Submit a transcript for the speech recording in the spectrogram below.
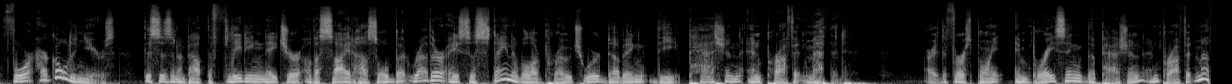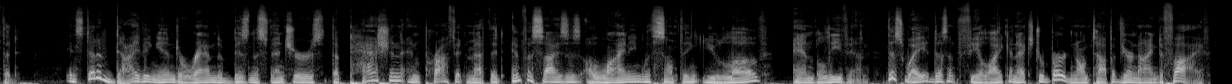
for our golden years. This isn't about the fleeting nature of a side hustle, but rather a sustainable approach we're dubbing the passion and profit method. All right, the first point embracing the passion and profit method. Instead of diving into random business ventures, the passion and profit method emphasizes aligning with something you love and believe in. This way, it doesn't feel like an extra burden on top of your 9 to 5.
